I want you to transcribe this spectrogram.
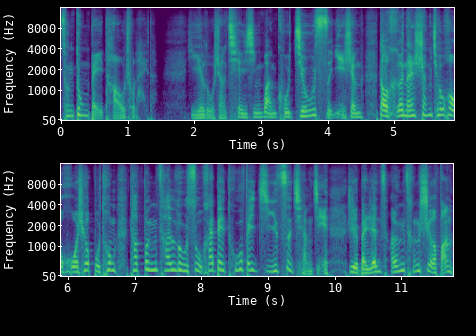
从东北逃出来的。一路上千辛万苦，九死一生。到河南商丘后，火车不通，他风餐露宿，还被土匪几次抢劫。日本人层层设防，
